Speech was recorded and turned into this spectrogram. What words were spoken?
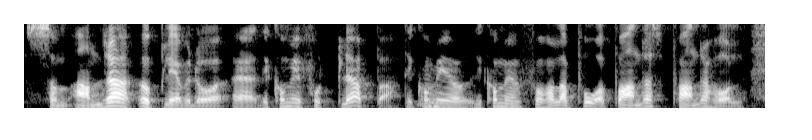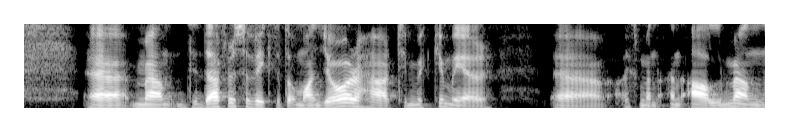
som andra upplever då, eh, det kommer ju fortlöpa. Det kommer ju, det kommer ju få hålla på på andra, på andra håll. Eh, men det är därför det är så viktigt om man gör det här till mycket mer eh, liksom en, en, allmän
